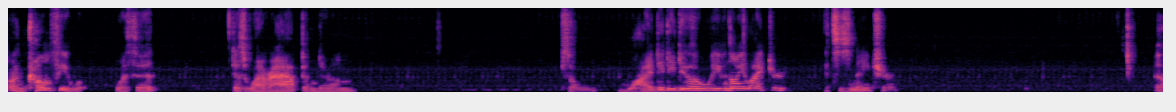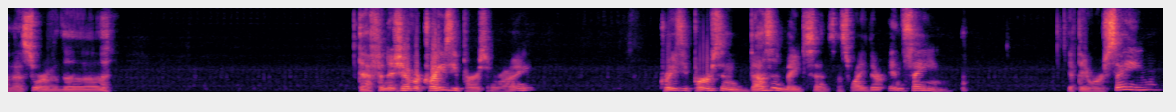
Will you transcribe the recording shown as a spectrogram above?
uncomfy with it because whatever happened to him. So why did he do it even though he liked her? It's his nature. And that's sort of the definition of a crazy person, right? Crazy person doesn't make sense. That's why they're insane. If they were sane,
